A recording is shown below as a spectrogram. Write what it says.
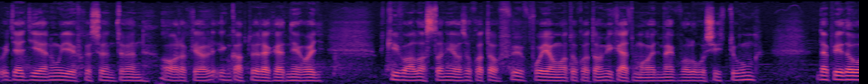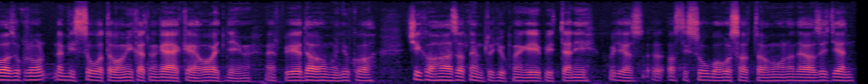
ugye egy ilyen új évköszöntőn arra kell inkább törekedni, hogy kiválasztani azokat a fő folyamatokat, amiket majd megvalósítunk, de például azokról nem is szóltam, amiket meg el kell hagyni, mert például mondjuk a csikaházat nem tudjuk megépíteni, ugye az, azt is szóba hozhattam volna, de az egy ilyen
